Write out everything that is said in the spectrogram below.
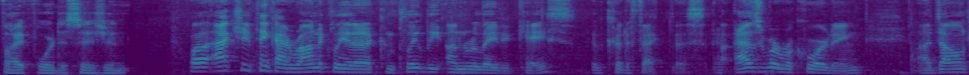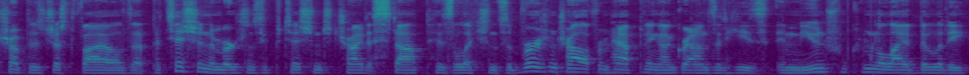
5 4 decision? Well, I actually think, ironically, that a completely unrelated case could affect this. As we're recording, uh, Donald Trump has just filed a petition, emergency petition, to try to stop his election subversion trial from happening on grounds that he's immune from criminal liability.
